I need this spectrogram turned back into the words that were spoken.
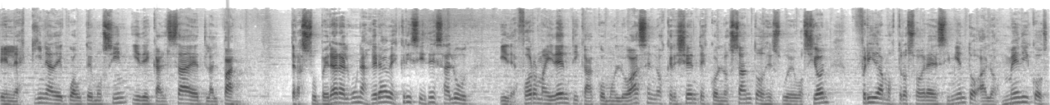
en la esquina de Cuauhtemocín y de Calzada de Tlalpan. Tras superar algunas graves crisis de salud, y de forma idéntica como lo hacen los creyentes con los santos de su devoción, Frida mostró su agradecimiento a los médicos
